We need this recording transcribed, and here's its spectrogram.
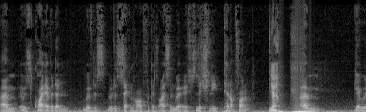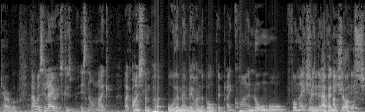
Um, it was quite evident with this with the second half against Iceland, where it's literally ten up front. yeah Um, yeah, we were terrible. that was hilarious because it's not like like Iceland put all their men behind the ball they played quite a normal formation We didn't They have any shots.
